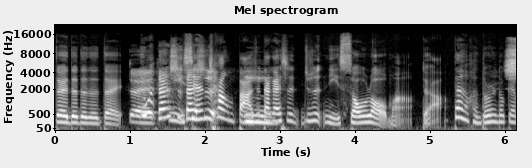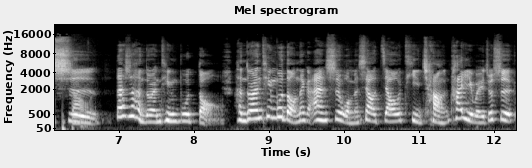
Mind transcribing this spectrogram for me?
对对对对对对，因为但是你先唱吧，就大概是、嗯、就是你 solo 嘛，对啊，但很多人都 get 不到。是，但是很多人听不懂，很多人听不懂那个暗示，我们是要交替唱，他以为就是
